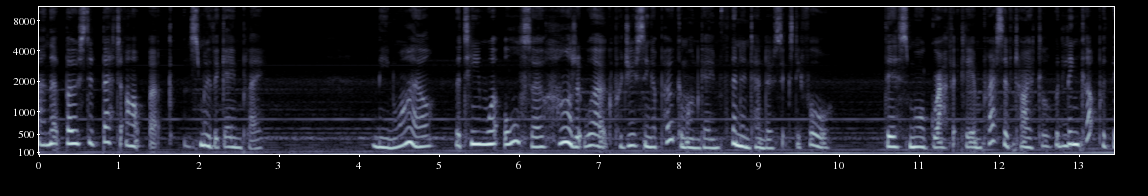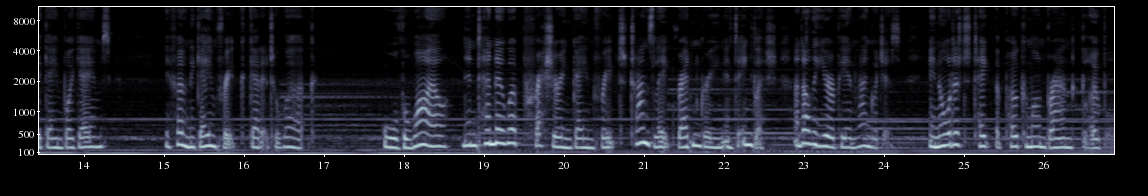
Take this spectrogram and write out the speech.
and that boasted better artwork and smoother gameplay. Meanwhile, the team were also hard at work producing a Pokemon game for the Nintendo 64. This more graphically impressive title would link up with the Game Boy games, if only Game Freak could get it to work. All the while, Nintendo were pressuring Game Freak to translate Red and Green into English and other European languages in order to take the Pokemon brand global.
